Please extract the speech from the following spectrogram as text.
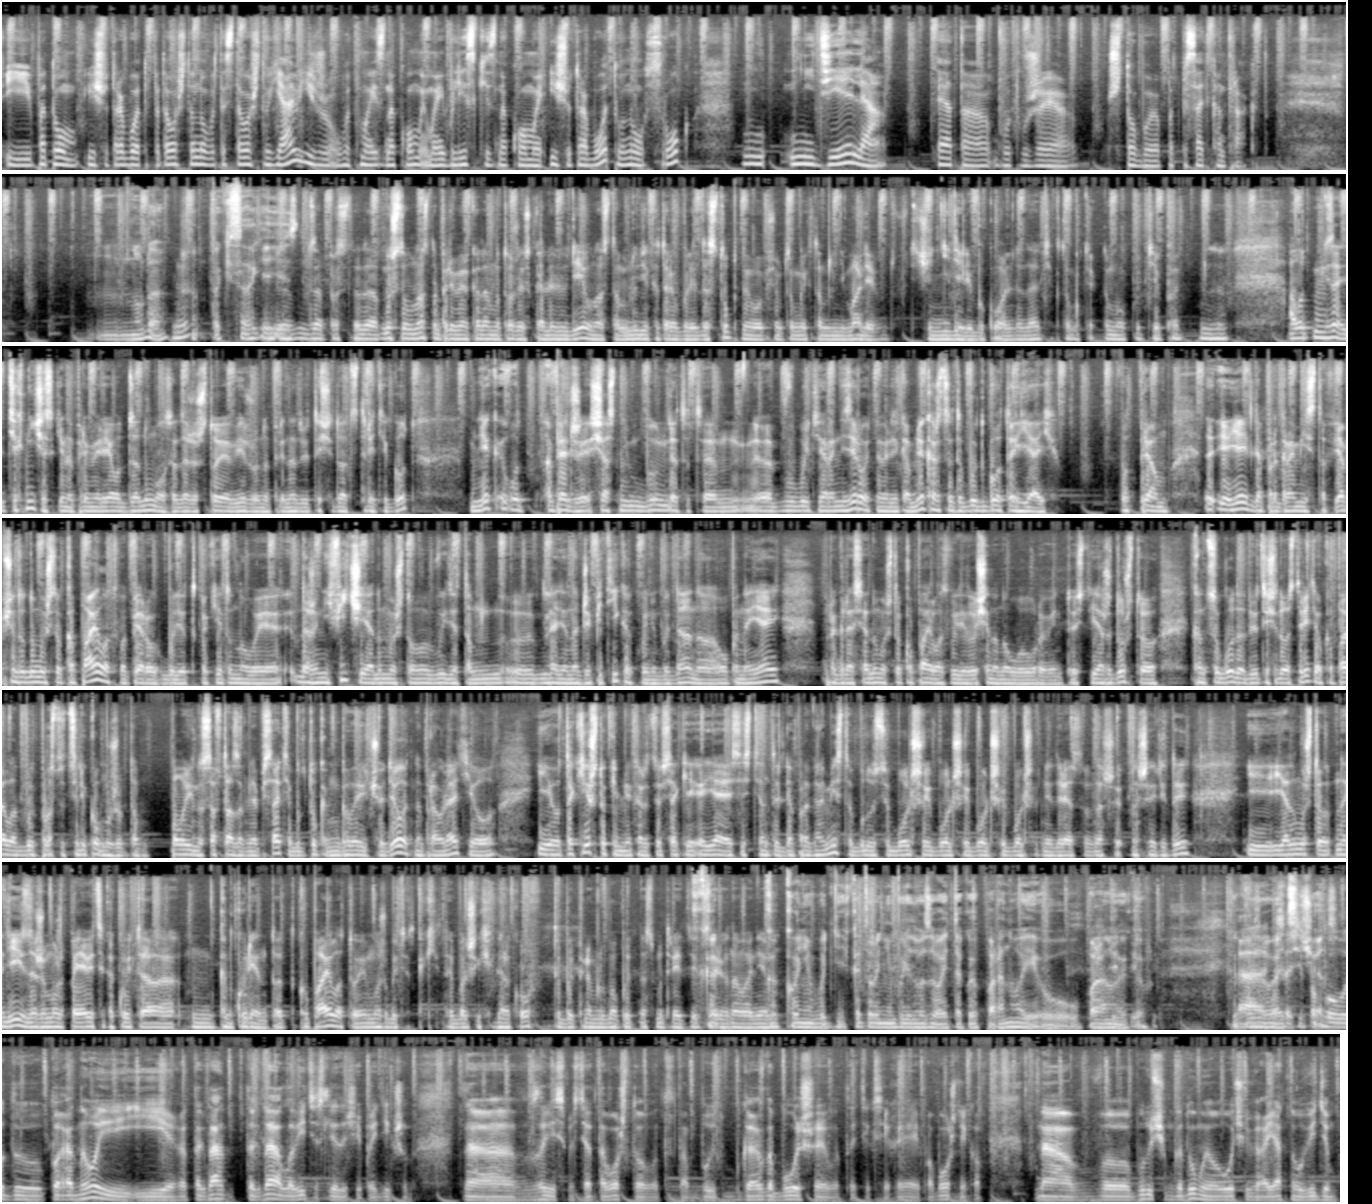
и потом ищут работу, потому что, ну, вот из того, что я вижу, вот мои знакомые, мои близкие знакомые ищут работу, ну, срок ну, неделя, это вот уже чтобы подписать контракт. Ну да, Ну, так, и- так и есть. Да, запросто, да. Потому что у нас, например, когда мы тоже искали людей, у нас там люди, которые были доступны, в общем-то, мы их там нанимали в течение недели буквально, да, те, кто, те, кто мог уйти. по- да. А вот, не знаю, технически, например, я вот задумался даже, что я вижу, например, на 2023 год. Мне, вот, опять же, сейчас не этот, эм, э, вы будете иронизировать наверняка, мне кажется, это будет год AI. Вот прям э, AI для программистов. Я почему-то думаю, что Copilot, во-первых, будет какие-то новые, даже не фичи, я думаю, что выйдет там, э, глядя на GPT какой-нибудь, да, на OpenAI прогресс, я думаю, что Copilot выйдет вообще на новый уровень. То есть я жду, что к концу года 2023 Copilot будет просто целиком уже там половину софта за меня писать, я буду только ему говорить, что делать, направлять его. И вот такие штуки, мне кажется, всякие AI-ассистенты для программистов будут все больше и больше и больше и больше внедряться в наши, в наши ряды. И я думаю, что, надеюсь, даже может появиться какой-то м, конкурент от Copilot, и, может быть, от каких-то больших игроков. Это будет прям любопытно смотреть их Как- соревнованиями. Какой-нибудь, который не будет вызывать такой паранойи у, у параноиков. Как А, Кстати, сейчас. по поводу паранойи, и тогда, тогда ловите следующий prediction. А, В зависимости от того, что вот там будет гораздо больше вот этих всех AI-помощников. А, В будущем году мы очень вероятно увидим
